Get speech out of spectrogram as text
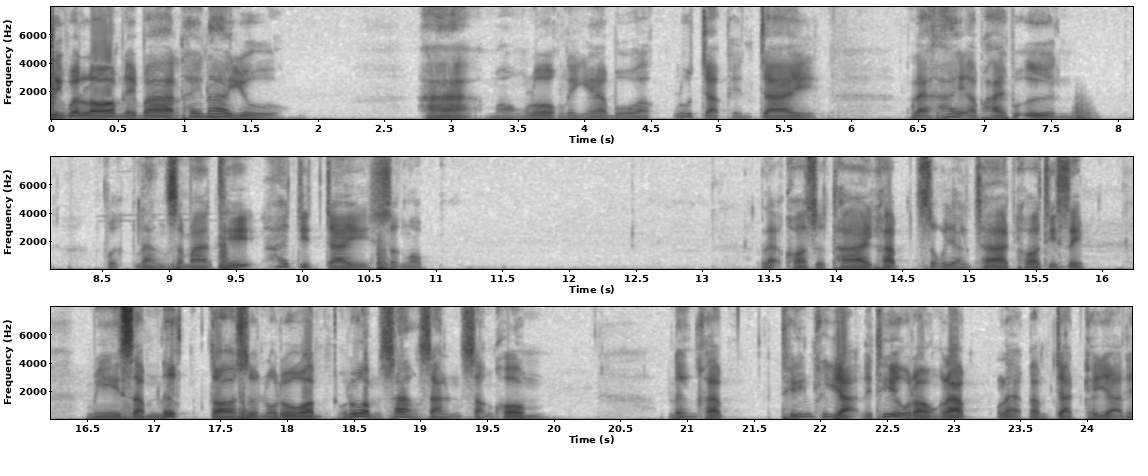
สิ่งแวดล้อมในบ้านให้น่าอยู่ 5. มองโลกในแง่บวก รู้จักเห็นใจ และให้อภัยผู้อื่น ฝึกนั่งสมาธิให้จิตใจสงบ และข้อสุดท้ายครับสุขอย่างชาติข้อที่ 10 มีสำนึกต่อส่วนรวม ร่วมสร้างสรรค์สังคม 1. ครับ ทิ้งขยะในที่รองรับ และกำจัดขยะใน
